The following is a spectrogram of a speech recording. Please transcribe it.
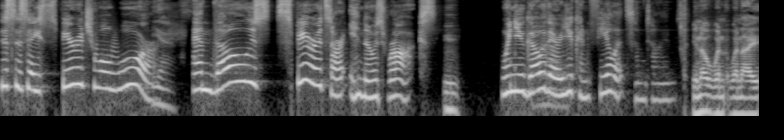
This is a spiritual war. And those spirits are in those rocks. Mm. When you go there, you can feel it sometimes. You know, when when I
